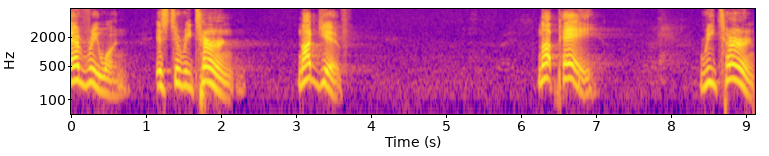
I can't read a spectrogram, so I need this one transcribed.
everyone is to return, not give, not pay, return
